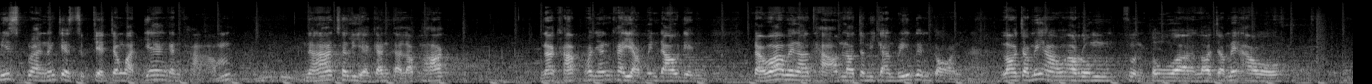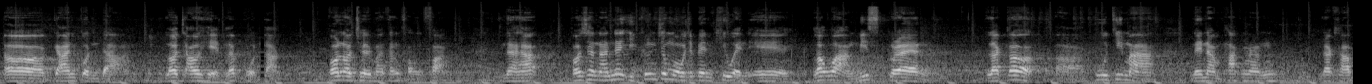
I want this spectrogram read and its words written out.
มิสแกรนทั้ง 77 จังหวัดแย่งกันถามนะฮะเฉลี่ยกันแต่ละพักนะครับเพราะฉะนั้นใครอยากเป็นดาวเด่น แต่ว่าเวลาถามเราจะมีการบรีฟกันก่อน เราจะไม่เอาอารมณ์ส่วนตัว เราจะไม่เอาเออการกลด่า เราจะเอาเหตุและผลหลัก เพราะเราเชิญมาทั้งสองฝั่งนะฮะ เพราะฉะนั้นเนี่ยอีกครึ่งชั่วโมงจะเป็น Q&A ระหว่างมิสแกรนแล้วก็ผู้ที่มาในนามพักนั้นนะครับ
